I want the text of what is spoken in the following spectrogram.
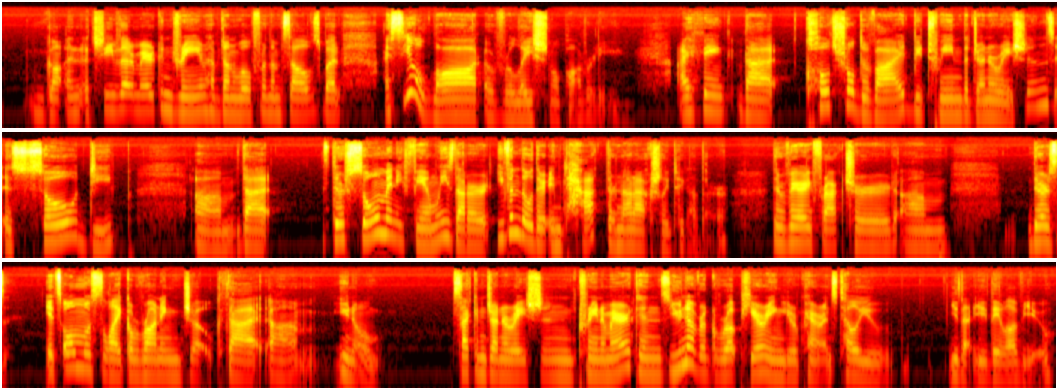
gotten achieved that American dream, have done well for themselves. But I see a lot of relational poverty. I think that cultural divide between the generations is so deep um, that there's so many families that are even though they're intact they're not actually together. They're very fractured. Um, there's it's almost like a running joke that um, you know second generation korean americans you never grew up hearing your parents tell you, you that you, they love you.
